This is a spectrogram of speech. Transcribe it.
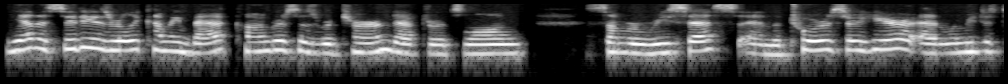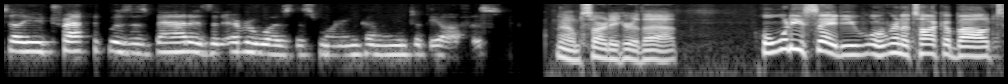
Yeah, the city is really coming back. Congress has returned after its long summer recess, and the tourists are here. And let me just tell you, traffic was as bad as it ever was this morning coming into the office. No, I'm sorry to hear that. Well, what do you say? Do you, we're going to talk about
